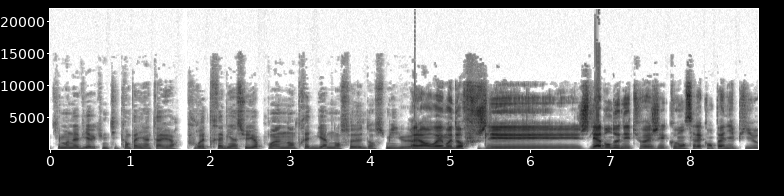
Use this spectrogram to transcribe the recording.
qui, à mon avis, avec une petite campagne à l'intérieur, pourrait très bien se dire pour un entrée de gamme dans ce, dans ce milieu. Alors ouais, moi Dorf, je l'ai, abandonné, tu vois. J'ai commencé la campagne et puis euh,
